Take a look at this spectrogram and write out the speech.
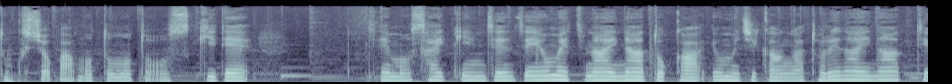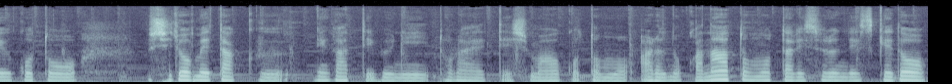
読書がもともとお好きででも最近全然読めてないなとか読む時間が取れないなっていうことを後ろめたくネガティブに捉えてしまうこともあるのかなと思ったりするんですけど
